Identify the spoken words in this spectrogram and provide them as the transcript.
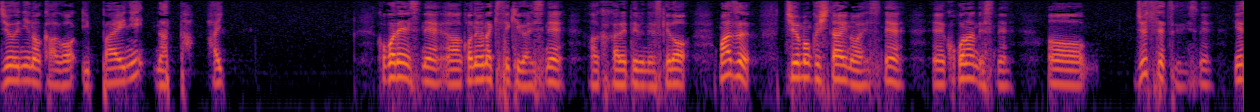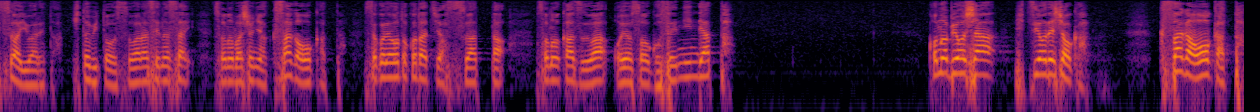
12のカゴいっぱいになった。はい。ここでですねこのような奇跡がですね書かれているんですけどまず注目したいのはですねここなんですね。10節ですね、イエスは言われた。人々を座らせなさい。その場所には草が多かった。そこで男たちは座った。その数はおよそ5000人であった。この描写、必要でしょうか？草が多かったっ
